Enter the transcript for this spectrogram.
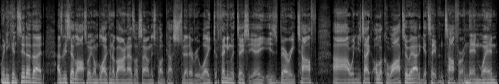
when you consider that, as we said last week on Bloke in a Bar, and as I say on this podcast just about every week, defending with DCE is very tough. Uh, when you take Olakau'atu out, it gets even tougher. And then when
